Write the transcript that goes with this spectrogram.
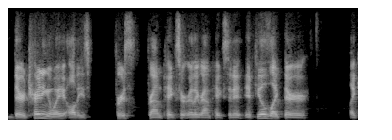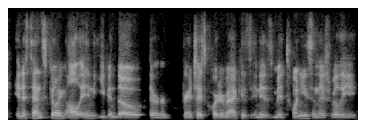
they're trading away all these first round picks or early round picks, and it, it feels like they're like in a sense going all in, even though their franchise quarterback is in his mid 20s, and there's really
